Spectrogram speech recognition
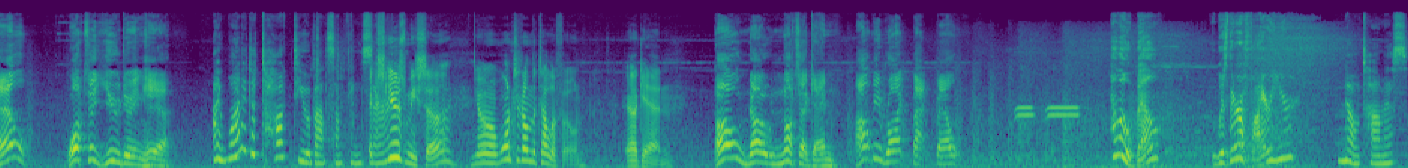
Belle, what are you doing here? I wanted to talk to you about something, sir. Excuse me, sir. You're wanted on the telephone. Again. Oh, no, not again. I'll be right back, Belle. Hello, Belle. Was there a fire here? No, Thomas.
